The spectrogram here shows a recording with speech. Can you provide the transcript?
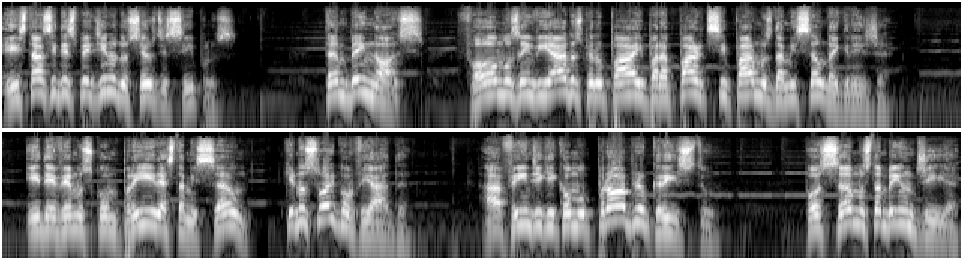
e está se despedindo dos seus discípulos. Também nós fomos enviados pelo Pai para participarmos da missão da Igreja. E devemos cumprir esta missão que nos foi confiada, a fim de que, como o próprio Cristo, possamos também um dia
